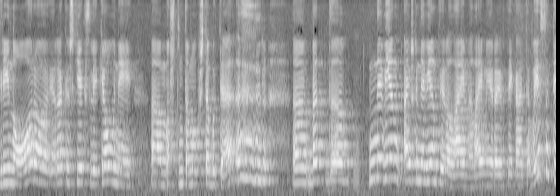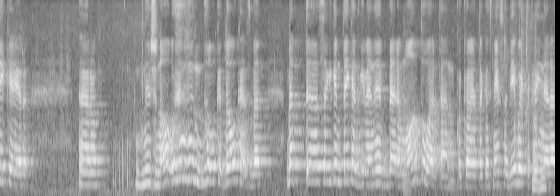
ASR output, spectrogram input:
grino oro yra kažkiek sveikiau nei aštuntam aukšte bute. Bet ne vien, aišku, ne vien tai yra laimė. Laimė yra ir tai, ką tėvai suteikia ir, ir nežinau, daug, daug kas, bet, bet sakykime, tai, kad gyveni be remontų ar ten kokioje tokiasniai sodybai, tikrai mhm. nėra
